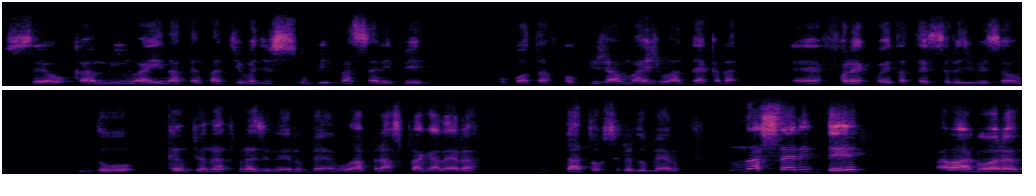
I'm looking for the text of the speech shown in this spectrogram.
seu caminho aí na tentativa de subir para a Série B. O Botafogo, que já mais de uma década é, frequenta a terceira divisão do Campeonato Brasileiro Belo. Um abraço para a galera da torcida do Belo. Na Série D, fala agora,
